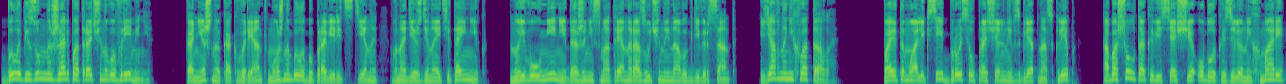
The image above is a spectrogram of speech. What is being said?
Было безумно жаль потраченного времени. Конечно, как вариант, можно было бы проверить стены в надежде найти тайник, но его умений, даже несмотря на разученный навык диверсант, явно не хватало. Поэтому Алексей бросил прощальный взгляд на склеп, обошел так и висящее облако зеленой хмари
